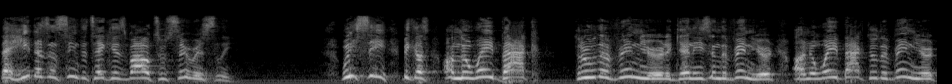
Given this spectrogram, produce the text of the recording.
that he doesn't seem to take his vow too seriously. We see because on the way back through the vineyard, again, he's in the vineyard. On the way back through the vineyard,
